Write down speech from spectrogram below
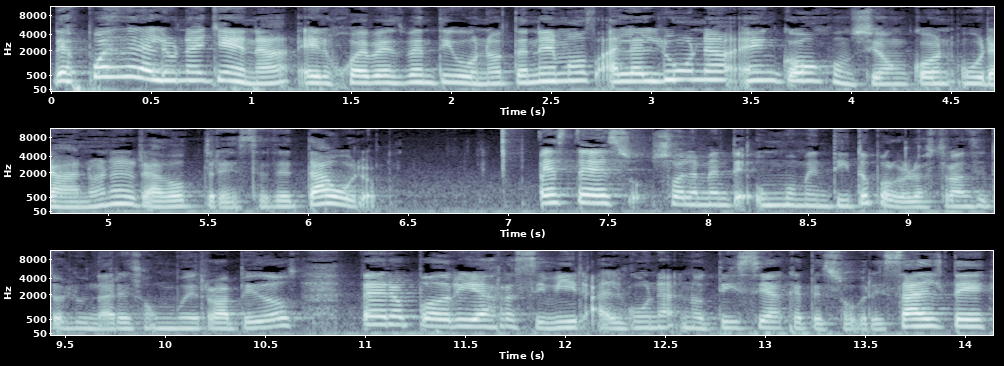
Después de la luna llena, el jueves 21, tenemos a la luna en conjunción con Urano en el grado 13 de Tauro. Este es solamente un momentito porque los tránsitos lunares son muy rápidos, pero podrías recibir alguna noticia que te sobresalte,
